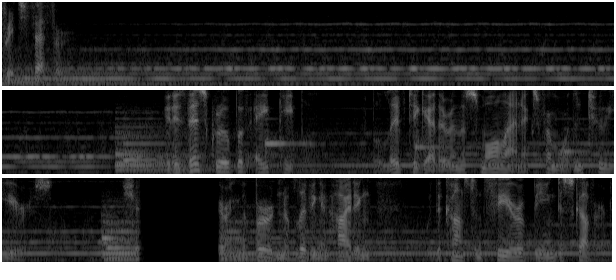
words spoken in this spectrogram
Fritz Pfeffer. It is this group of eight people that will live together in the small annex for more than two years, sharing the burden of living in hiding with the constant fear of being discovered.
